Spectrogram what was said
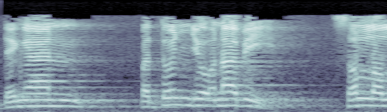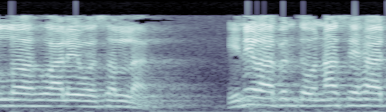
dengan petunjuk Nabi sallallahu alaihi wasallam. Inilah bentuk nasihat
